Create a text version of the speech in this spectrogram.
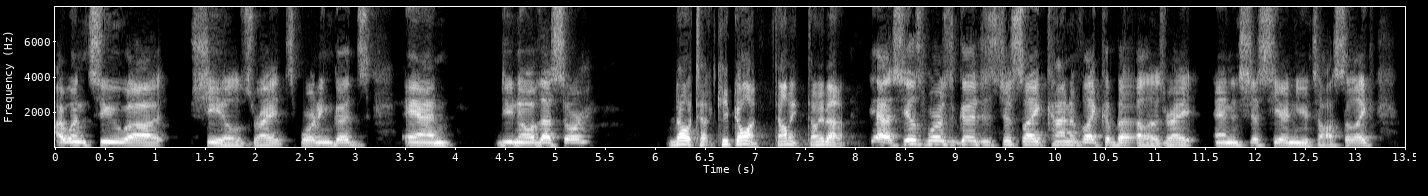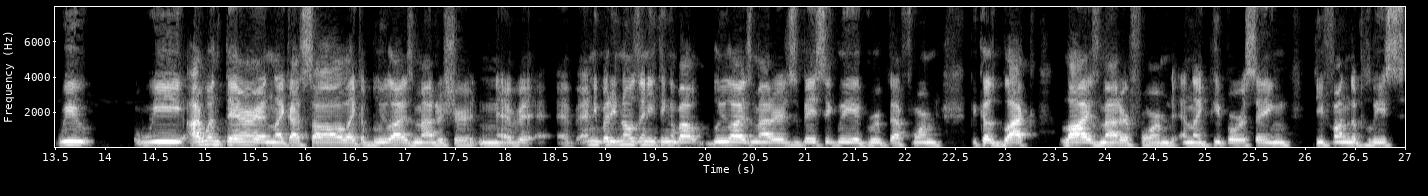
i went to uh shields right? Sporting goods. And do you know of that store? No t- keep going. Tell me tell me about it yeah shields sports goods is just like kind of like cabela's right? And it's just here in utah. So like we we I went there and like I saw like a Blue Lives Matter shirt. And if, if anybody knows anything about Blue Lives Matter it's basically a group that formed because Black Lives Matter formed and like people were saying defund the police.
